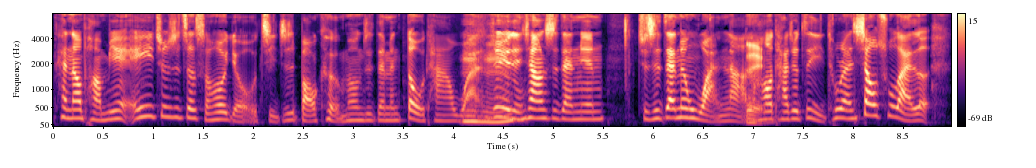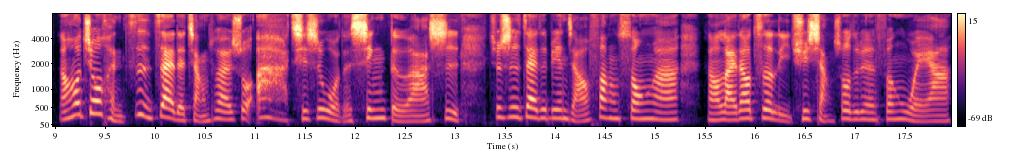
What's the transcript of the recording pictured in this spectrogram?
看到旁边，哎，就是这时候有几只宝可梦就在那边逗她玩，嗯、就有点像是在那边。就是在那玩啦，然后他就自己突然笑出来了，然后就很自在的讲出来说啊，其实我的心得啊是，就是在这边只要放松啊，然后来到这里去享受这边的氛围啊，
